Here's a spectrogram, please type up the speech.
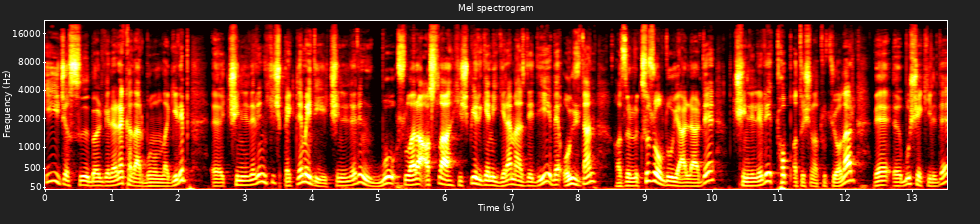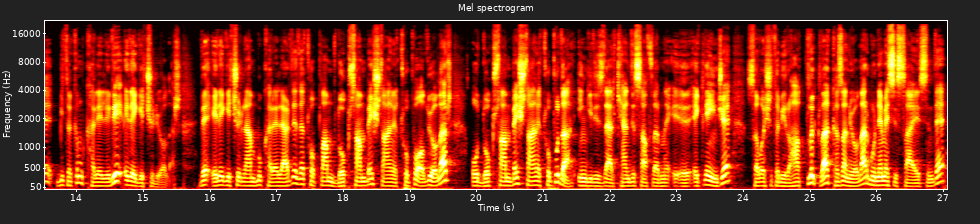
iyice sığ bölgelere kadar bununla girip e, Çinlilerin hiç beklemediği, Çinlilerin bu sulara asla hiçbir gemi giremez dediği ve o yüzden hazırlıksız olduğu yerlerde Çinlileri top atışına tutuyorlar ve e, bu şekilde bir takım kaleleri ele geçiriyorlar. Ve ele geçirilen bu kalelerde de toplam 95 tane topu alıyorlar. O 95 tane topu da İngilizler kendi saflarına e, e, ekleyince savaşı tabi rahatlıkla kazanıyorlar bu Nemesis sayesinde.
